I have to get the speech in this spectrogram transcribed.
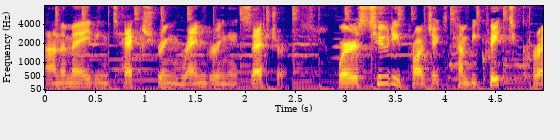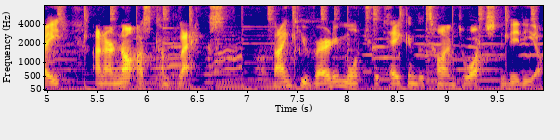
animating, texturing, rendering, etc. Whereas 2D projects can be quick to create and are not as complex. Thank you very much for taking the time to watch the video.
